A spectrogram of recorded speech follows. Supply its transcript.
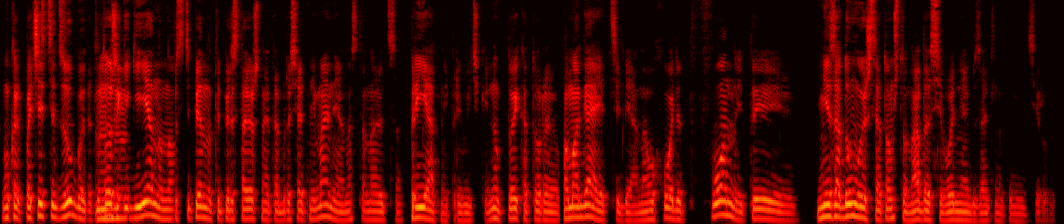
ну, как почистить зубы, это mm-hmm. тоже гигиена, но постепенно ты перестаешь на это обращать внимание, она становится приятной привычкой, ну, той, которая помогает тебе, она уходит в фон, и ты не задумываешься о том, что надо сегодня обязательно помедитировать.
